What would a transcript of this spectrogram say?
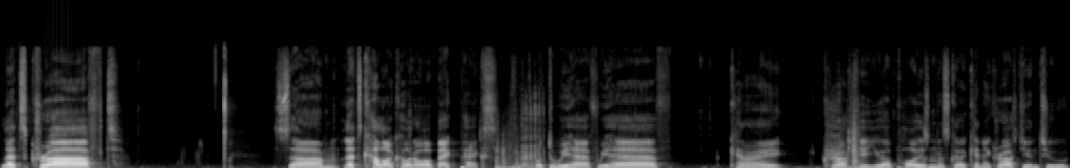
Let's craft some... Let's color code our backpacks. What do we have? We have... Can I craft you. You are poisonous. Can I craft you into...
